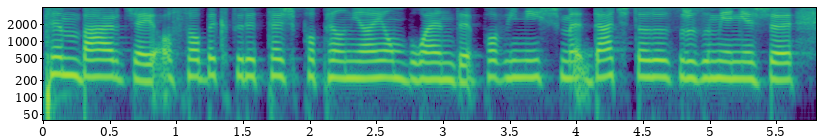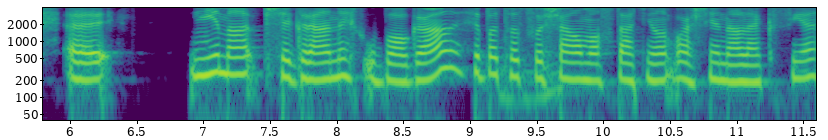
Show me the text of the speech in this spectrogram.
Tym bardziej osoby, które też popełniają błędy, powinniśmy dać to zrozumienie, że e, nie ma przegranych u Boga. Chyba to słyszałam ostatnio właśnie na lekcję.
